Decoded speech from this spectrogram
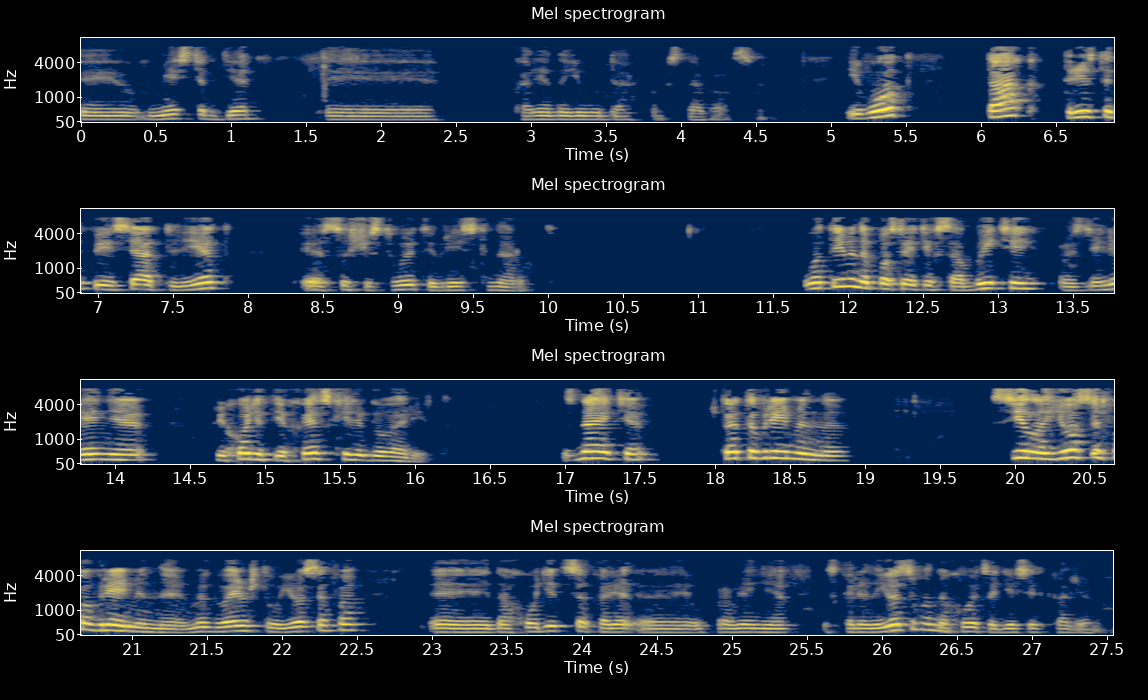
э, в месте, где э, колено Иуда обосновался. И вот так 350 лет существует еврейский народ. Вот именно после этих событий, разделения, приходит Ехескель и говорит, знаете, что это временно. Сила Иосифа временная. Мы говорим, что у Иосифа э, находится э, управление из колена Иосифа, находится 10 колен.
